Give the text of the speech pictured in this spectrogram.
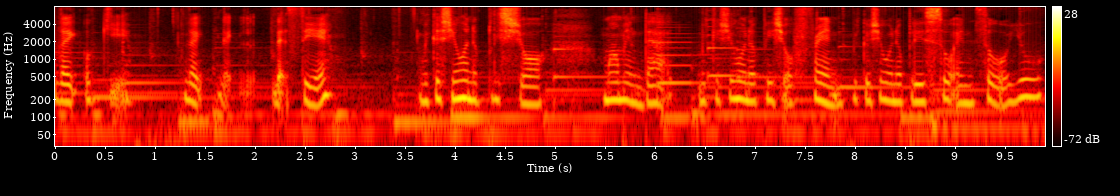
Like okay. Like like let's say eh because you want to please your mom and dad because you want to please your friend because you want to please so and so. You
